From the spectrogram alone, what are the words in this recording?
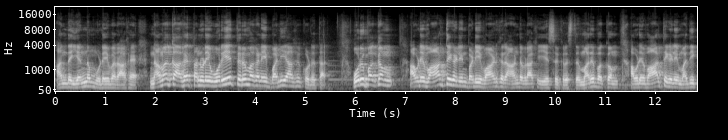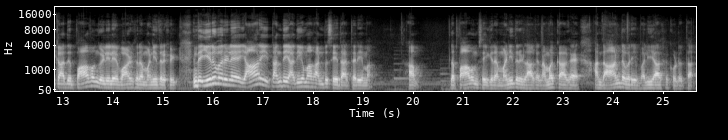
அந்த எண்ணம் உடையவராக நமக்காக தன்னுடைய ஒரே திருமகனை பலியாக கொடுத்தார். ஒரு பக்கம் அவருடைய வார்த்தைகளின்படி வாழ்கிற ஆண்டவராக இயேசு கிறிஸ்து மறுபக்கம் அவருடைய வார்த்தைகளை மதிக்காது பாவங்களிலே வாழ்கிற மனிதர்கள். இந்த இருவரிலே யாரை தந்தை அதிகமாக அன்பு செய்தார் தெரியுமா? ஆம் இந்த பாவம் செய்கிற மனிதர்களாக நமக்காக அந்த ஆண்டவரை பலியாக கொடுத்தார்.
